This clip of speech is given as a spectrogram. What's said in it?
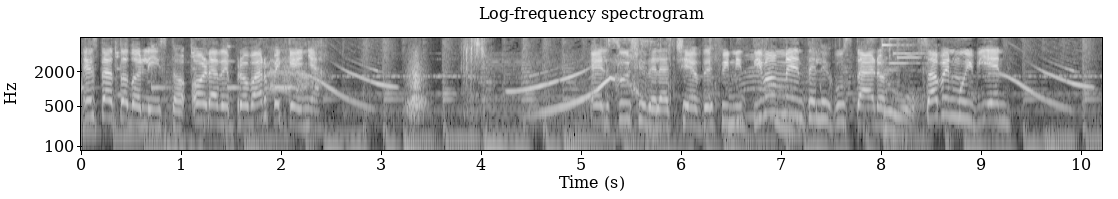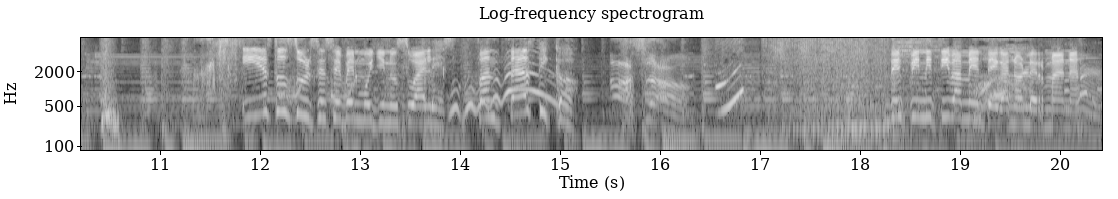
Está todo listo. Hora de probar pequeña. El sushi de la chef definitivamente le gustaron. Saben muy bien. Y estos dulces se ven muy inusuales. ¡Fantástico! Definitivamente ganó la hermana.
